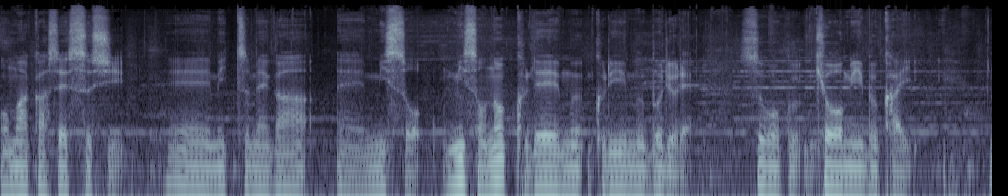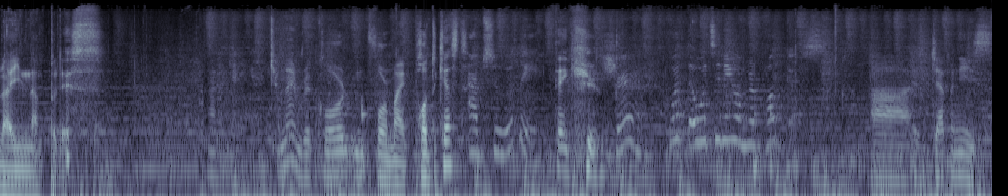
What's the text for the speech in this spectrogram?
おまかせ寿司、えー三つ目が、えー味噌味噌のクレームクリームブリュレすごく興味深いラインナップです Can I record for my podcast? Absolutely. Thank you. Sure. What What's the name of your podcast? Uh, it's Japanese.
